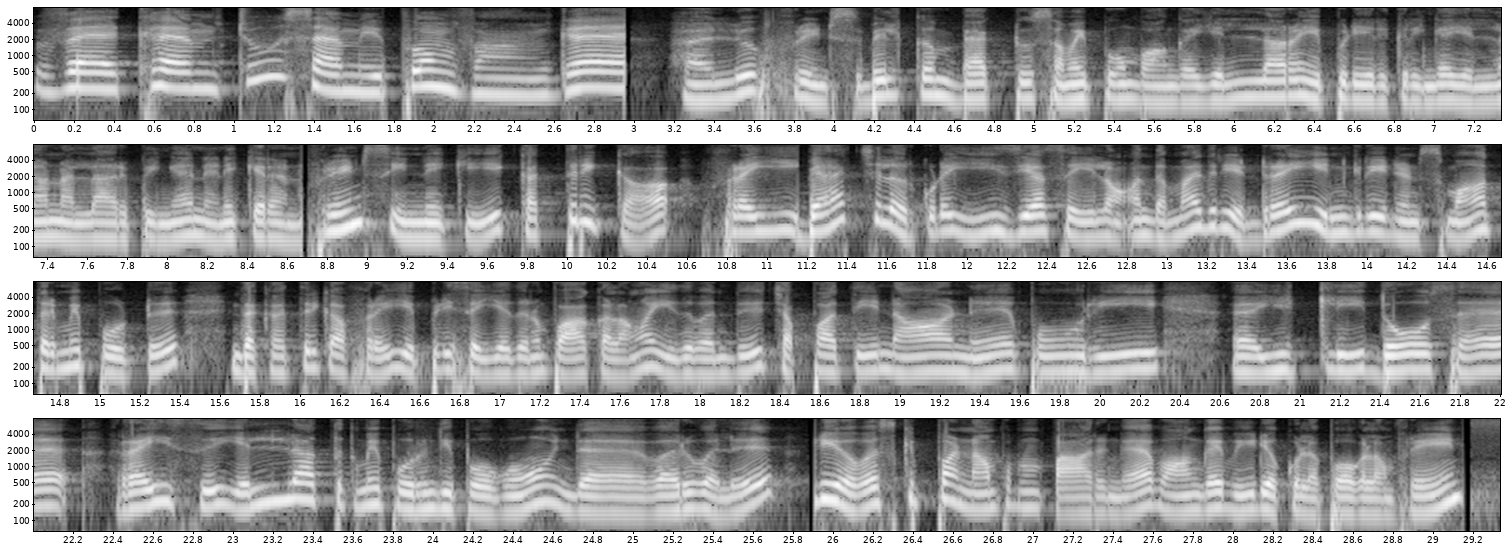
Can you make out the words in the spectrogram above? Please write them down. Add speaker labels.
Speaker 1: Welcome to சமைப்போம் வாங்க
Speaker 2: hello friends welcome back to சமைப்போம் வாங்க எல்லாரும் எப்படி இருக்கிறீங்க? எல்லாம் நல்லா இருப்பீங்க நினைக்கிறேன். ஃப்ரெண்ட்ஸ் இன்னைக்கு கத்திரிக்காய் ஃப்ரை பேச்சுலர் கூட ஈஸியாக செய்யலாம். அந்த மாதிரி ட்ரை இன்க்ரீடியன்ட்ஸ் மாத்திரமே போட்டு இந்த கத்திரிக்காய் ஃப்ரை எப்படி செய்யறதுன்னு பார்க்கலாம். இது வந்து சப்பாத்தி நான் பூரி இட்லி தோசை ரைஸு எல்லாத்துக்குமே பொருந்தி போகும் இந்த வறுவல். வீடியோவை ஸ்கிப் பண்ணாமல் பாருங்கள் வாங்க வீடியோக்குள்ளே போகலாம் ஃப்ரெண்ட்ஸ்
